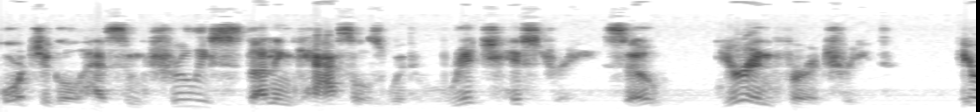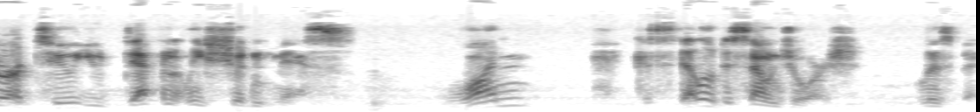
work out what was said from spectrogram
Portugal has some truly stunning castles with rich history, so you're in for a treat. Here are two you definitely shouldn't miss. One, Castelo de São Jorge, Lisbon.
